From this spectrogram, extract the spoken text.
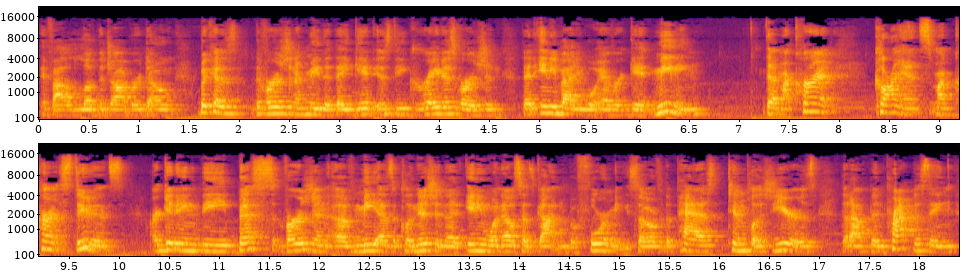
if I love the job or don't because the version of me that they get is the greatest version that anybody will ever get. Meaning that my current clients, my current students, are getting the best version of me as a clinician that anyone else has gotten before me. So over the past 10 plus years that I've been practicing,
